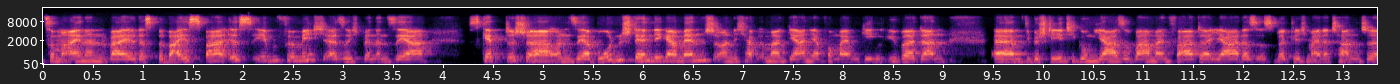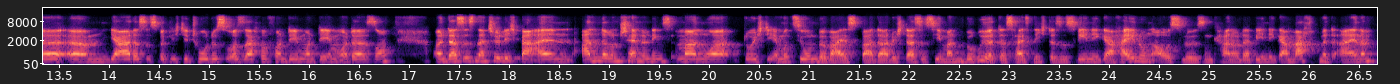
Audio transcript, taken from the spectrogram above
Zum einen, weil das beweisbar ist eben für mich. Also, ich bin ein sehr skeptischer und sehr bodenständiger Mensch und ich habe immer gern ja von meinem Gegenüber dann ähm, die Bestätigung, ja, so war mein Vater, ja, das ist wirklich meine Tante, ähm, ja, das ist wirklich die Todesursache von dem und dem oder so. Und das ist natürlich bei allen anderen Channelings immer nur durch die Emotion beweisbar, dadurch, dass es jemanden berührt. Das heißt nicht, dass es weniger Heilung auslösen kann oder weniger Macht mit einem.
